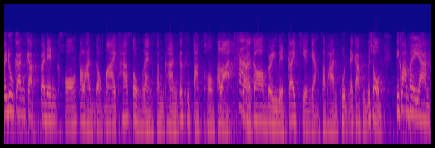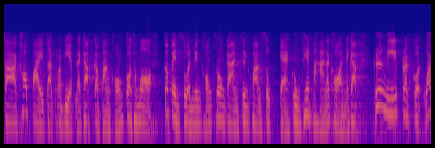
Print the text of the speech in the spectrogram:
ไปดูกันกับประเด็นของตลาดดอกไม้ค้าส่งแหล่งสำคัญ ก็คือปากคลองตลาดค่ะแล้วก็บริเวณใกล้เคียงอย่างสะพานพุทธนะครับคุณผู้ชม มีความพยายามจะเข้าไปจัดระเบียบและกับกับฝั่งของกทม ก็เป็นส่วนหนึ่งของโครงการคืนความสุขแก่กรุงเทพมหานครนะครับเรื่องนี้ปรากฏว่า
